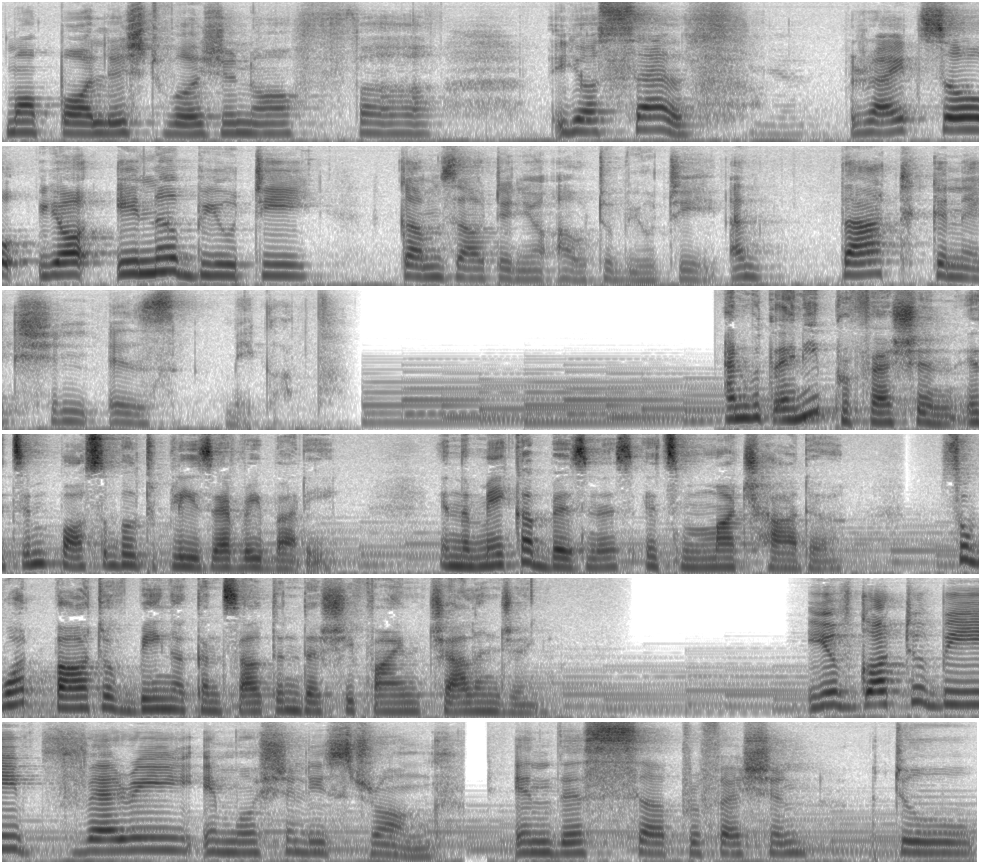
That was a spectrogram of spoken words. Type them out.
more polished version of uh, yourself right? So your inner beauty comes out in your outer beauty, and that connection is makeup. And with any profession, it's impossible to please everybody. In the makeup business, it's much harder. So, what part of being a consultant does she find challenging? You've got to be very emotionally strong in this uh, profession to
